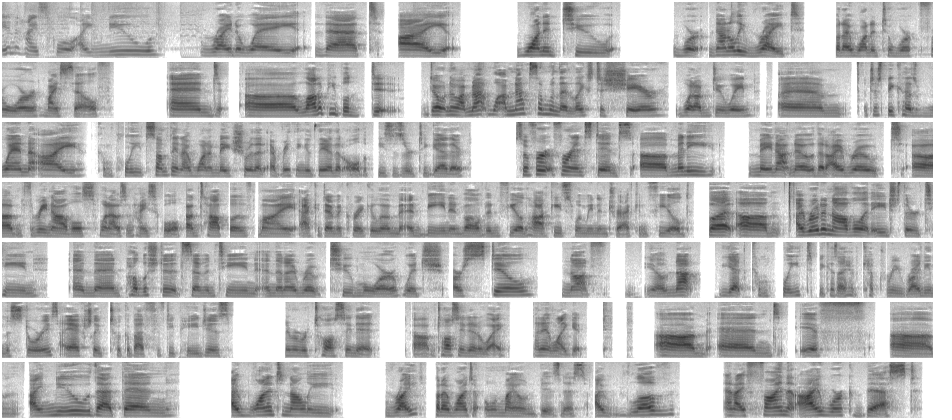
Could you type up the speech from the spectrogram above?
In high school, I knew right away that I wanted to work, not only write, but I wanted to work for myself. And uh, a lot of people di- don't know. I'm not. I'm not someone that likes to share what I'm doing. Um, just because when I complete something, I want to make sure that everything is there, that all the pieces are together. So, for for instance, uh, many may not know that I wrote um, three novels when I was in high school, on top of my academic curriculum and being involved in field hockey, swimming, and track and field. But um, I wrote a novel at age 13 and then published it at 17, and then I wrote two more, which are still not, you know, not yet complete because I had kept rewriting the stories. I actually took about 50 pages. I remember tossing it, um, tossing it away. I didn't like it. Um, and if um, I knew that then I wanted to not only write, but I wanted to own my own business. I love and I find that I work best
